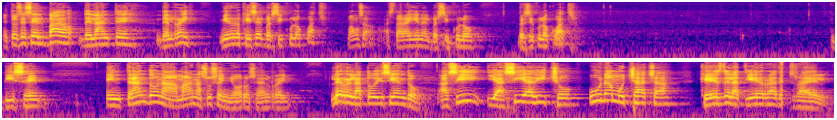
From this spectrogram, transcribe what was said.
entonces él va delante del rey. Miren lo que dice el versículo 4. Vamos a, estar ahí en el versículo, versículo 4. Dice, entrando Naamán a su señor, o sea, el rey, le relató diciendo, así y así ha dicho una muchacha que es de la tierra de Israel.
